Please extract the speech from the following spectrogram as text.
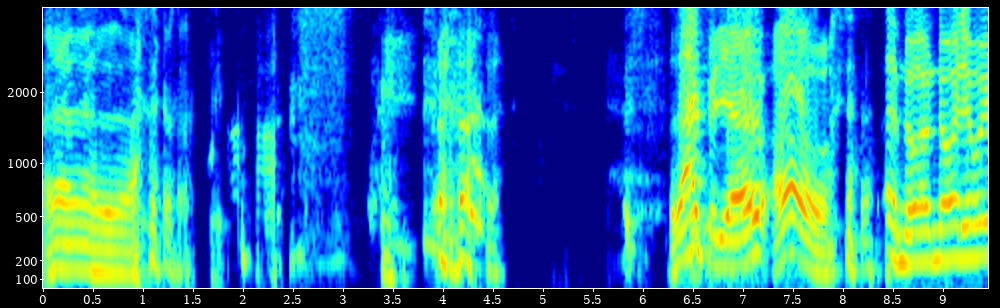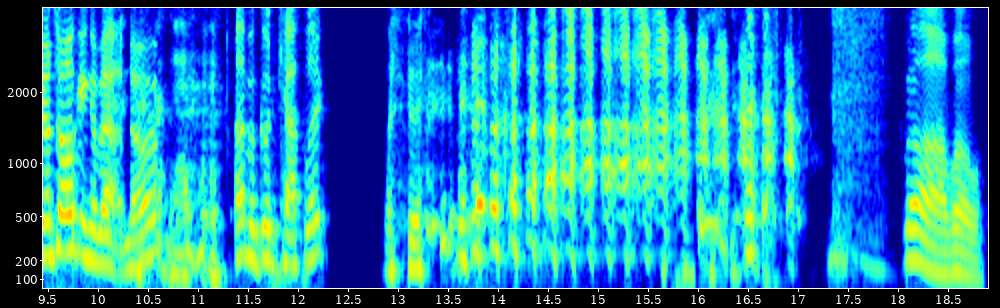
Uh, that video oh I have no no idea what you're talking about. No, I'm a good Catholic. oh well,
